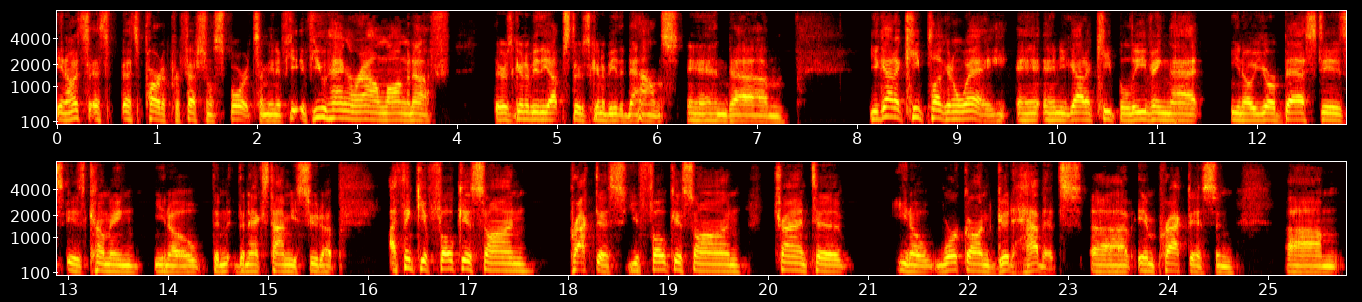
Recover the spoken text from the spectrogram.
you know, it's it's it's part of professional sports. I mean, if you if you hang around long enough, there's going to be the ups, there's going to be the downs, and um, you got to keep plugging away, and, and you got to keep believing that you know your best is is coming. You know, the the next time you suit up. I think you focus on practice. You focus on trying to you know work on good habits uh, in practice and um,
